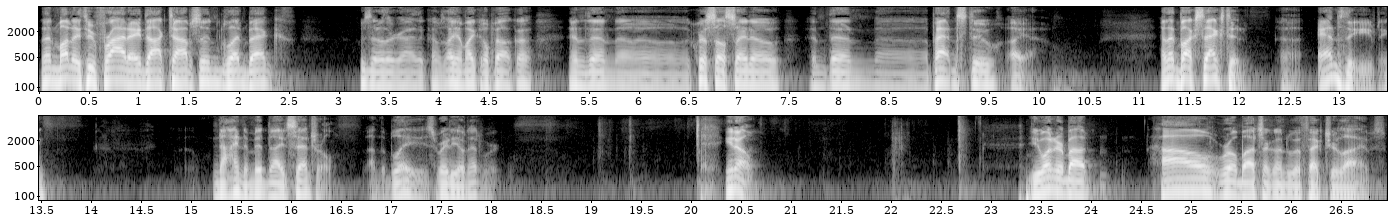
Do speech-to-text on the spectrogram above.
Then Monday through Friday, Doc Thompson, Glenn Beck. Who's that other guy that comes? Oh, yeah, Michael Pelka. And then uh, Chris Salcedo. And then uh, Pat and Stu. Oh, yeah. And then Buck Sexton uh, ends the evening, 9 to midnight central on the Blaze Radio Network. You know, you wonder about how robots are going to affect your lives.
